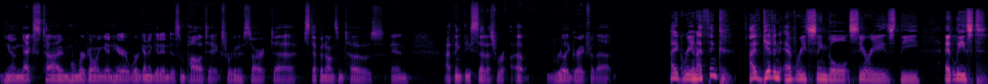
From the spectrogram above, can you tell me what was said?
you know next time when we're going in here, we're going to get into some politics. We're going to start uh, stepping on some toes, and I think these set us up really great for that. I agree, and I think I've given every single series the at least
